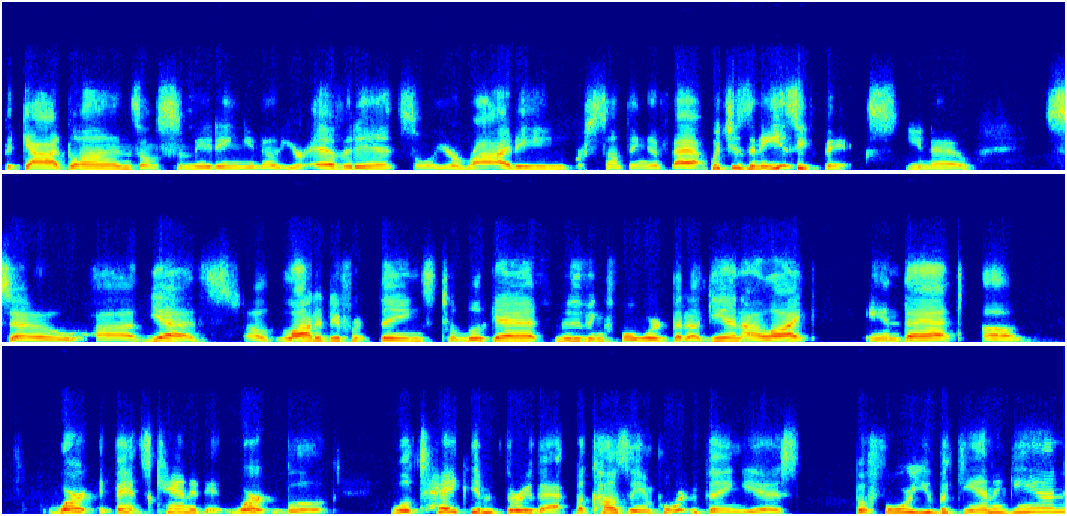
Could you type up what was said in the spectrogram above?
the guidelines on submitting you know your evidence or your writing or something of that which is an easy fix you know so uh, yeah it's a lot of different things to look at moving forward but again i like in that um, work advanced candidate workbook will take them through that because the important thing is before you begin again,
